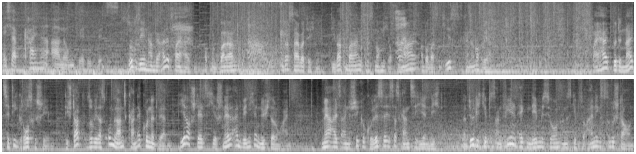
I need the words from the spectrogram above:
Ich habe keine Ahnung, wer du bist. So gesehen haben wir alle Freiheiten, ob nun Ballern oder Cybertechnik. Die Waffenbalance ist noch nicht optimal, aber was nicht ist, kann ja noch werden. Freiheit wird in Night City groß geschrieben. Die Stadt sowie das Umland kann erkundet werden. Jedoch stellt sich hier schnell ein wenig Ernüchterung ein. Mehr als eine schicke Kulisse ist das Ganze hier nicht. Natürlich gibt es an vielen Ecken Nebenmissionen und es gibt so einiges zu bestaunen.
